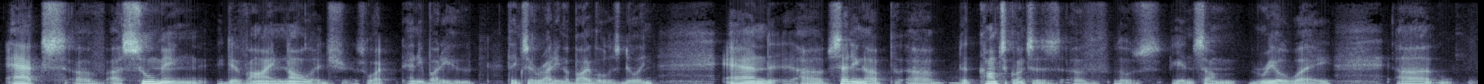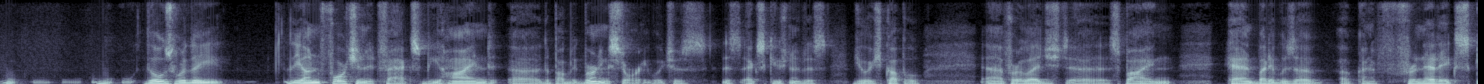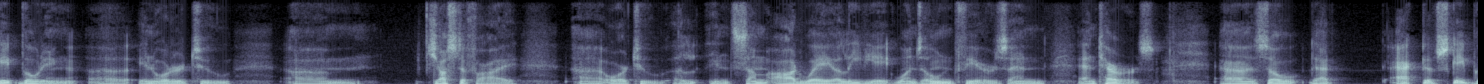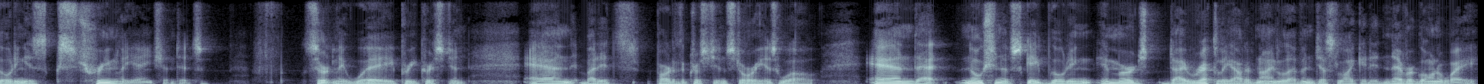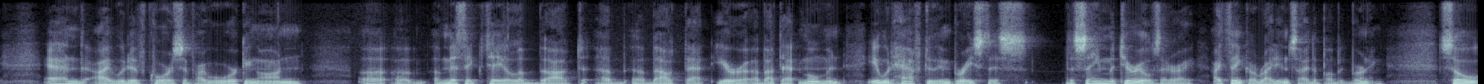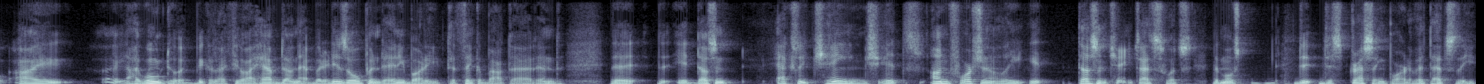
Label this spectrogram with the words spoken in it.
acts of assuming divine knowledge is what anybody who thinks they're writing a Bible is doing and uh, setting up uh, the consequences of those in some real way. Uh, those were the the unfortunate facts behind uh, the public burning story, which was this execution of this Jewish couple uh, for alleged uh, spying. And, but it was a, a kind of frenetic scapegoating in order to um, justify uh, or to, uh, in some odd way, alleviate one's own fears and, and terrors. Uh, so that act of scapegoating is extremely ancient. It's f- certainly way pre-Christian, and but it's part of the Christian story as well. And that notion of scapegoating emerged directly out of 9/11, just like it had never gone away. And I would, of course, if I were working on a, a, mythic tale about uh, about that era, about that moment, it would have to embrace this the same materials that are I, I think are right inside the public burning. So I I won't do it because I feel I have done that, but it is open to anybody to think about that, and the, the it doesn't actually change. It's unfortunately it doesn't change. That's what's the most d- distressing part of it. That's the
